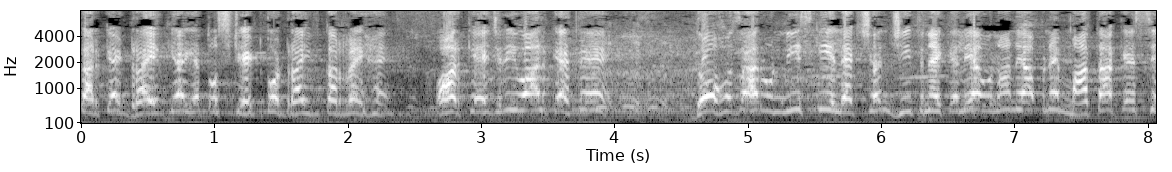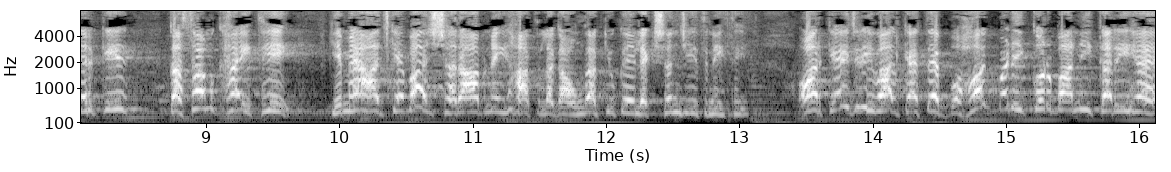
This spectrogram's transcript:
करके ड्राइव किया, ये तो स्टेट को ड्राइव कर रहे हैं। और केजरीवाल कहते हैं 2019 की इलेक्शन जीतने के लिए उन्होंने अपने माता के सिर की कसम खाई थी कि मैं आज के बाद शराब नहीं हाथ लगाऊँगा क्योंकि इलेक्शन जीतनी थी। और केजरीवाल कहते, बहुत बड़ी कुर्बानी करी है।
